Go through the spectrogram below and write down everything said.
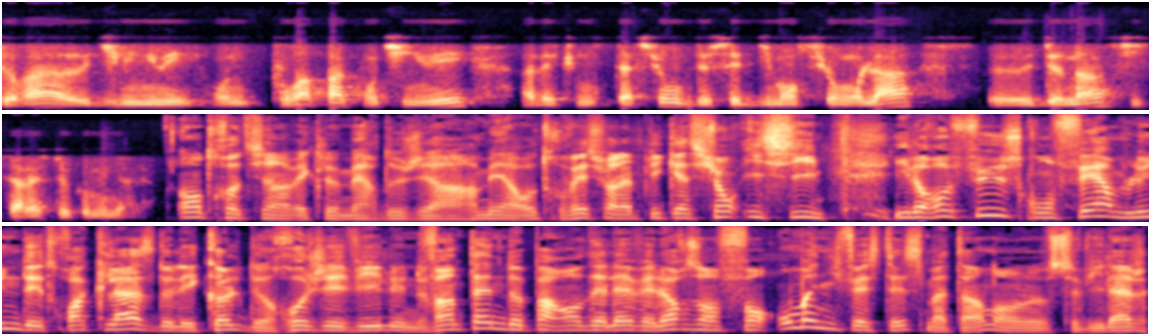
sera diminué. On ne pourra pas continuer avec une station de cette dimension-là euh, demain si ça reste communal. Entretien avec le maire de Gérardmer à retrouver sur l'application ici. Il refuse qu'on ferme l'une des trois classes de l'école de Rogerville. Une vingtaine de parents d'élèves et leurs enfants ont manifesté ce matin dans ce village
